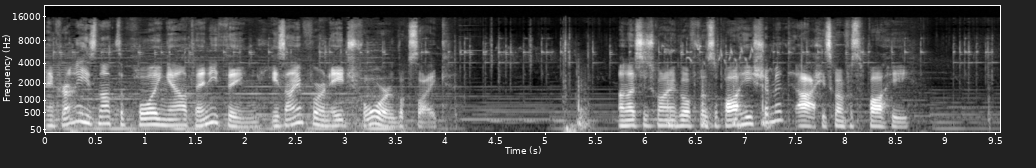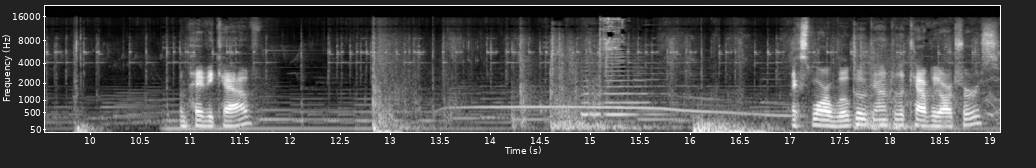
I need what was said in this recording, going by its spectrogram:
And currently he's not deploying out anything. He's eyeing for an H4, it looks like. Unless he's going to go for the Sipahi shipment? Ah, he's going for Sipahi. Some heavy cav. Explorer will go down to the cavalry archers.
